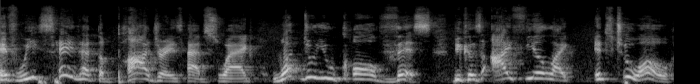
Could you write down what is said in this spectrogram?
if we say that the Padres have swag, what do you call this? Because I feel like it's 2-0.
